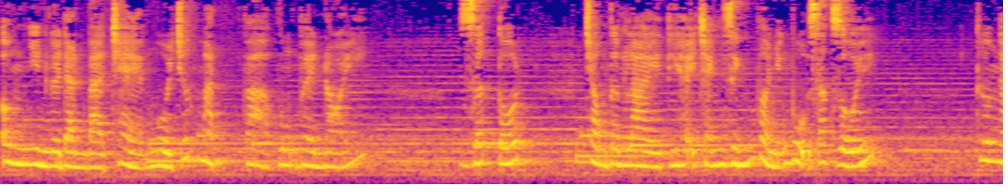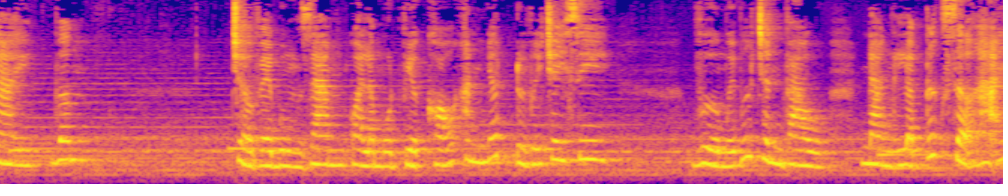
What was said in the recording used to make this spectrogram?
Ông nhìn người đàn bà trẻ ngồi trước mặt và vụng về nói Rất tốt, trong tương lai thì hãy tránh dính vào những vụ rắc rối. Thưa ngài, vâng. Trở về buồng giam quả là một việc khó khăn nhất đối với Tracy. Vừa mới bước chân vào, nàng lập tức sợ hãi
